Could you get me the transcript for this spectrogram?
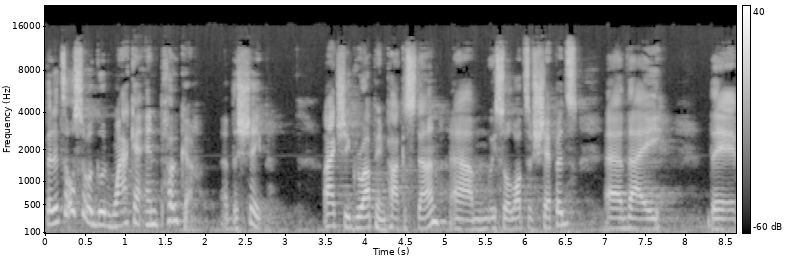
But it's also a good whacker and poker of the sheep. I actually grew up in Pakistan. Um, we saw lots of shepherds. Uh, they, their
